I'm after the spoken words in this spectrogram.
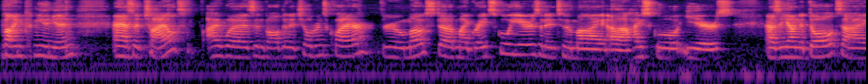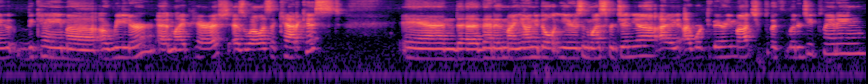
divine communion. As a child, I was involved in a children's choir through most of my grade school years and into my uh, high school years. As a young adult, I became a, a reader at my parish as well as a catechist. And uh, then in my young adult years in West Virginia, I, I worked very much with liturgy planning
